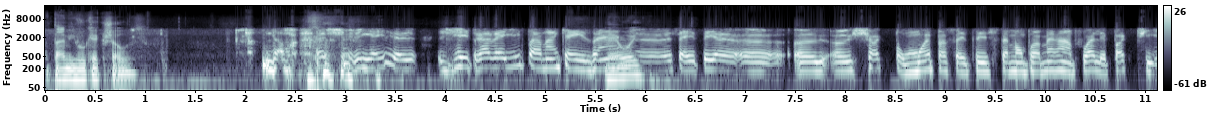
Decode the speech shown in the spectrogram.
attendez-vous quelque chose? Non, je suis rien. Euh, j'y ai travaillé pendant 15 ans. Ben euh, ça a été un, choc pour moi parce que c'était mon premier emploi à l'époque. Puis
